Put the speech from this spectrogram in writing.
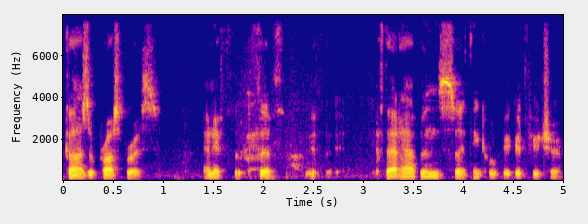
Gaza prosperous. And if if, if if that happens, I think it will be a good future.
